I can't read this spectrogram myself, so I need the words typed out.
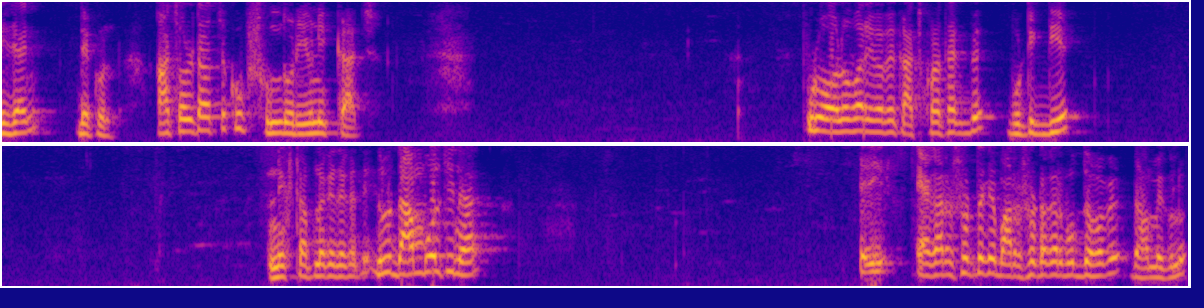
ডিজাইন দেখুন, আঁচলটা হচ্ছে খুব সুন্দর ইউনিক কাজ। পুরো অল ওভার এভাবে কাজ করা থাকবে বুটিক দিয়ে। নেক্সট আপনাকে দেখাচ্ছি। এগুলো দাম বলছি না। এই এগারোশো থেকে বারোশো টাকার মধ্যে হবে দাম এগুলো।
